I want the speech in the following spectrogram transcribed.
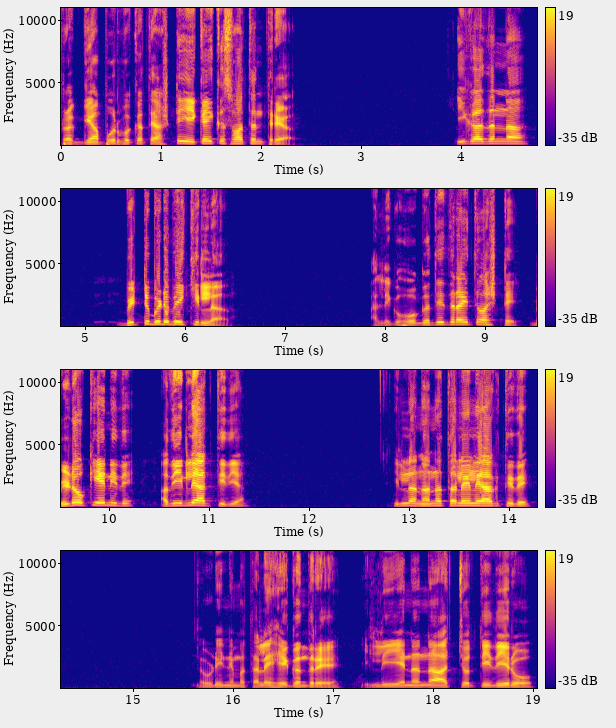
ಪ್ರಜ್ಞಾಪೂರ್ವಕತೆ ಅಷ್ಟೇ ಏಕೈಕ ಸ್ವಾತಂತ್ರ್ಯ. ಈಗ ಅದನ್ನು ಬಿಟ್ಟು ಬಿಡಬೇಕಿಲ್ಲ. ಅಲ್ಲಿಗೆ ಹೋಗದಿದ್ರಾಯ್ತು ಅಷ್ಟೇ. ಬಿಡೋಕೆ ಏನಿದೆ? ಅದು ಇಲ್ಲೇ ಆಗ್ತಿದೆಯಾ? ಇಲ್ಲ, ನನ್ನ ತಲೆಯಲ್ಲಿ ಆಗ್ತಿದೆ. ನೋಡಿ, ನಿಮ್ಮ ತಲೆ ಹೇಗಂದರೆ, ಇಲ್ಲಿ ಏನನ್ನು ಅಚ್ಚೊತ್ತಿದ್ದೀರೋ,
